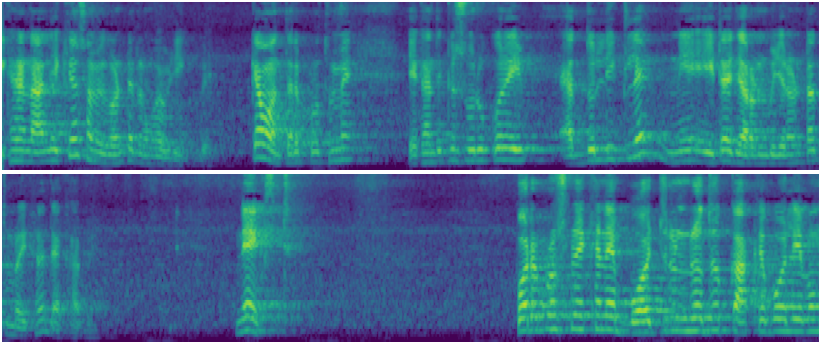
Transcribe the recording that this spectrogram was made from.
এখানে না লিখে সমীকরণটা এরকমভাবে লিখবে। কেমন? তাহলে প্রথমে এখান থেকে শুরু করে এত লিখলে নিয়ে এইটা জারণ বিজারণটা তোমরা এখানে দেখাবে। নেক্সট পরের প্রশ্ন এখানে বজ্র নিরোধক কাকে বলে এবং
